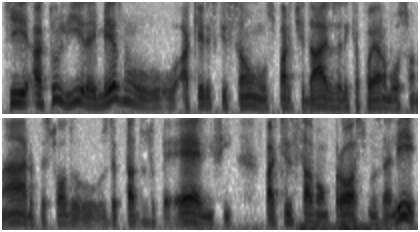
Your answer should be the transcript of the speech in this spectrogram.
que Arthur Lira e mesmo aqueles que são os partidários ali que apoiaram Bolsonaro, o pessoal dos deputados do PL, enfim, partidos estavam próximos ali,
